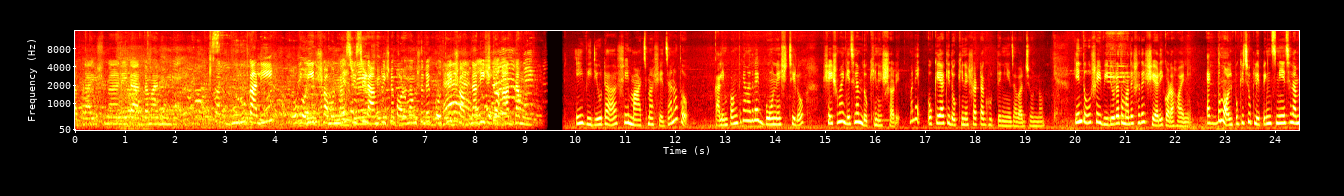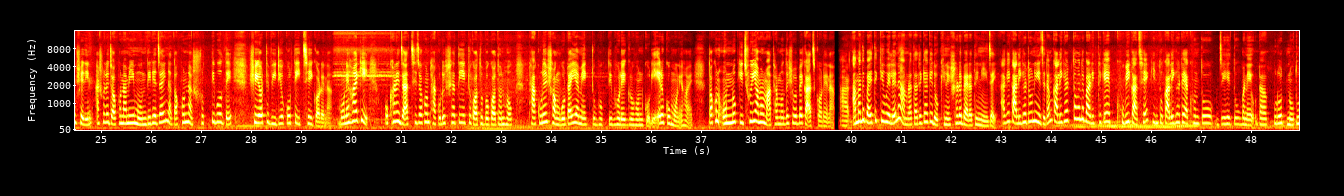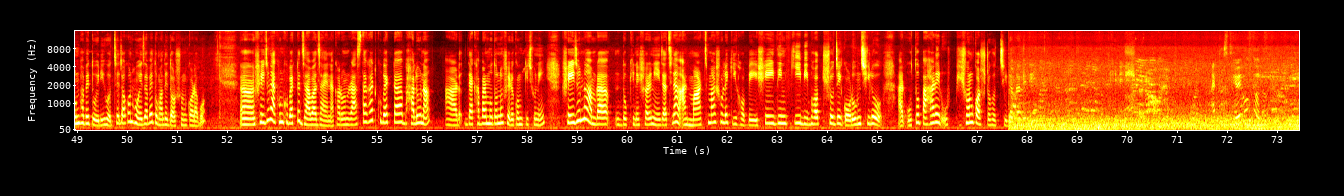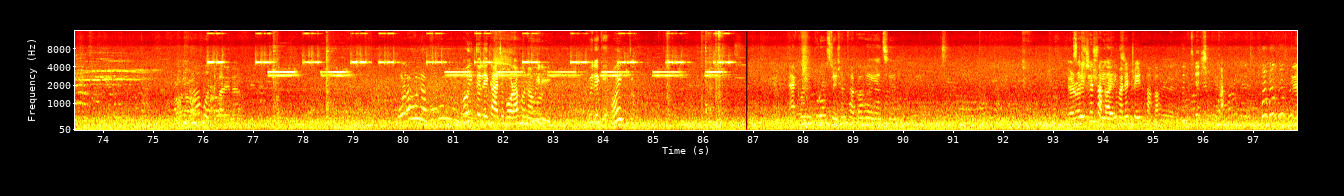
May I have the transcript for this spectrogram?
তারপর আয়ুষ্মান, এটা আদ্যা মায়ের মন্দির গুরু, কালী ও হরির সমন্বয় শ্রী শ্রী রামকৃষ্ণ পরমংশদেব কর্তৃক স্বপ্নাদিষ্ট আদ্যা মন্দির এই ভিডিওটা সেই মার্চ মাসে, জানো তো? কালিম্পং থেকে আমাদের এক বোন এসছিল। সেই সময় গেছিলাম দক্ষিণেশ্বরে। মানে ওকে আর কি দক্ষিণেশ্বরটা ঘুরতে নিয়ে যাওয়ার জন্য। কিন্তু সেই ভিডিওটা তোমাদের সাথে শেয়ারই করা হয়নি। একদম অল্প কিছু ক্লিপিংস নিয়েছিলাম সেদিন। আসলে যখন আমি মন্দিরে যাই না, তখন না সত্যি বলতে সেই অর্থে ভিডিও করতে ইচ্ছেই করে না। মনে হয় কি, ওখানে যাচ্ছি যখন ঠাকুরের সাথেই একটু কথোপকথন হোক, ঠাকুরের সঙ্গটাই আমি একটু ভক্তি ভরে গ্রহণ করি, এরকম মনে হয়। তখন অন্য কিছুই আমার মাথার মধ্যে সেভাবে কাজ করে না। আর আমাদের বাড়িতে কেউ এলে না, আমরা তাদেরকে আগে দক্ষিণেশ্বরে বেড়াতে নিয়ে যাই। আগে কালীঘাটেও নিয়ে যেতাম। কালীঘাট তো আমাদের বাড়ির থেকে খুবই কাছে, কিন্তু কালীঘাটে এখন তো যেহেতু মানে ওটা পুরো নতুনভাবে তৈরি হচ্ছে, যখন হয়ে যাবে তোমাদের দর্শন করাবো। সেই জন্য এখন খুব একটা যাওয়া যায় না। কারণ রাস্তাঘাট খুব একটা ভালো না, আর দেখাবার মতনও সেরকম কিছু নেই। সেই জন্য আমরা দক্ষিণেশ্বরে নিয়ে যাচ্ছিলাম। আর মার্চ মাস হলে কি হবে? সেই দিন কি বিভৎস যে গরম ছিল, আর ও তো পাহাড়ের ভীষণ কষ্ট হচ্ছিল। ভেবে বলতে বাবা বলতে পারে না ওই তো লেখা আছে বরাহ নগরী ওই দেখি? ওই তো। এখন পুরো স্টেশন ফাঁকা হয়ে গেছে। স্টেশন ফাঁকা মানে ট্রেন ফাঁকা হয়ে গেছে।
